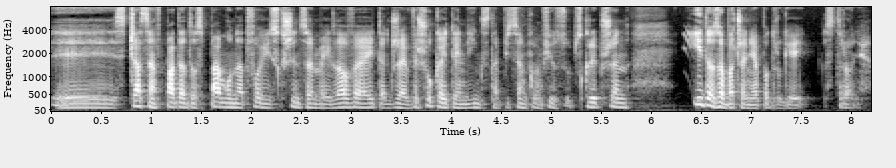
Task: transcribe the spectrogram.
yy, z czasem wpada do spamu na Twojej skrzynce mailowej, także wyszukaj ten link z napisem Confuse Subscription i do zobaczenia po drugiej stronie.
